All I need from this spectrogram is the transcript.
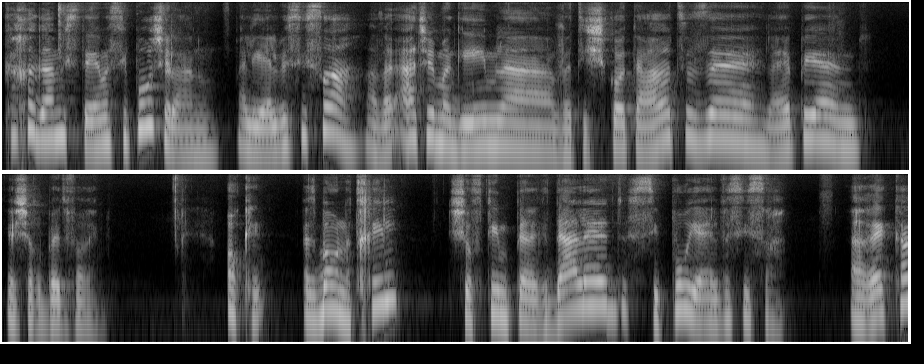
ככה גם מסתיים הסיפור שלנו, על יעל וסיסרא, אבל עד שמגיעים ל"ותשקוט הארץ" הזה, להפי אנד, יש הרבה דברים. אוקיי, אז בואו נתחיל. שופטים פרק ד', סיפור יעל וסיסרא. הרקע,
